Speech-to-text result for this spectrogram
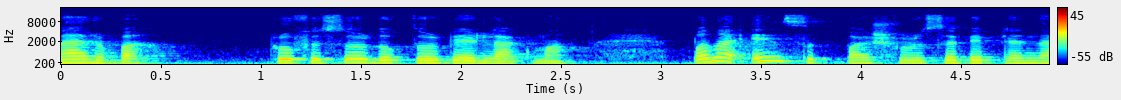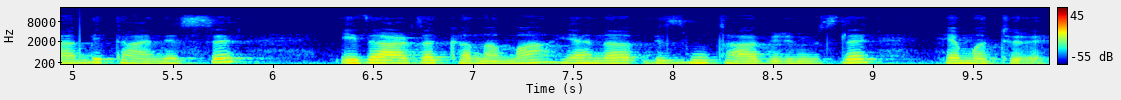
Merhaba, Profesör Doktor Beril Akman. Bana en sık başvuru sebeplerinden bir tanesi idrarda kanama yani bizim tabirimizle hematüri.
